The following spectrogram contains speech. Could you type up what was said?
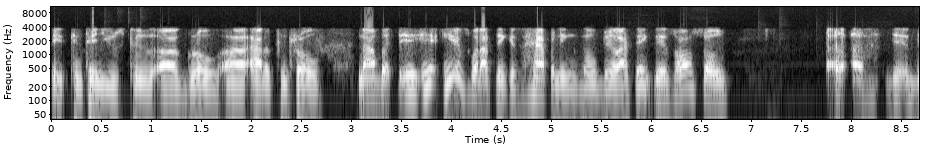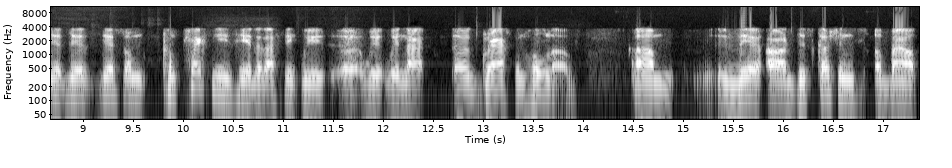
it continues to uh, grow uh, out of control. Now, but here's what I think is happening, though, Bill. I think there's also uh, uh there, there, there's some complexities here that I think we, uh, we we're not uh, grasping hold of. Um, there are discussions about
